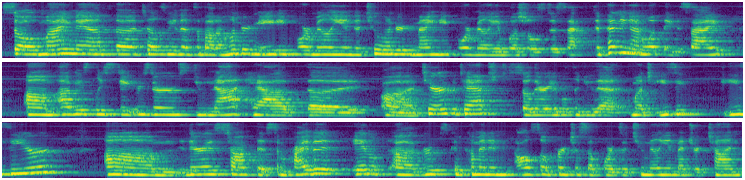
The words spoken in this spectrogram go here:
So my math uh, tells me that's about 184 million to 294 million bushels, depending on what they decide. Um, obviously, state reserves do not have the uh, tariff attached, so they're able to do that much easy, easier. Um, there is talk that some private uh, groups could come in and also purchase upwards of 2 million metric ton.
